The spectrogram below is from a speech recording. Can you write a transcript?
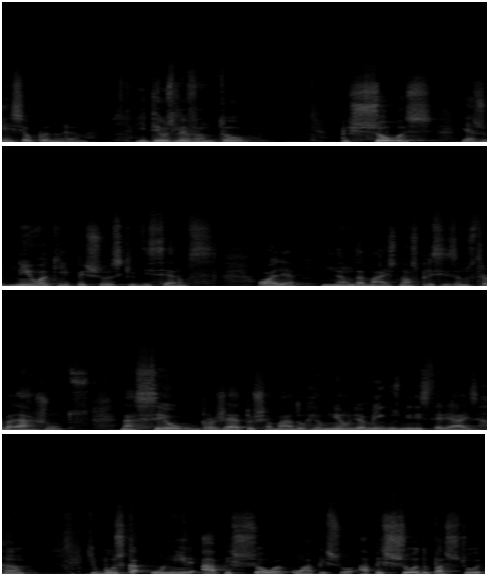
Esse é o panorama. E Deus levantou pessoas e as uniu aqui, pessoas que disseram: Olha, não dá mais, nós precisamos trabalhar juntos. Nasceu um projeto chamado Reunião de Amigos Ministeriais, RAM que busca unir a pessoa com a pessoa, a pessoa do pastor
